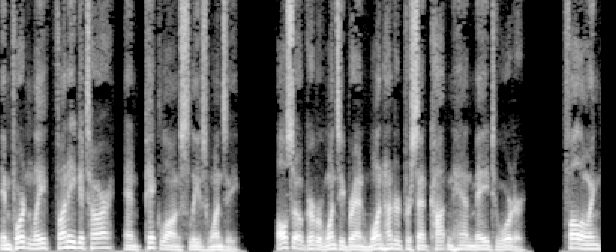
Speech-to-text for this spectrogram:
Importantly, funny guitar and pick long sleeves onesie. Also Gerber onesie brand 100% cotton handmade to order. Following,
